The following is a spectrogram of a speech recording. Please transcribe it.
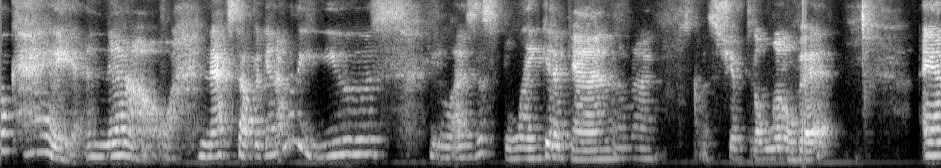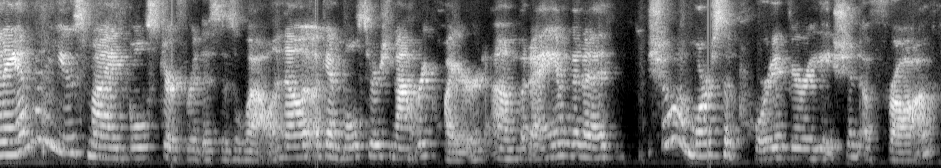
Okay, and now next up again, I'm going to use utilize this blanket again. I'm gonna, just going to shift it a little bit. And I am going to use my bolster for this as well. And now, again, bolster is not required, um, but I am going to show a more supported variation of frog.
